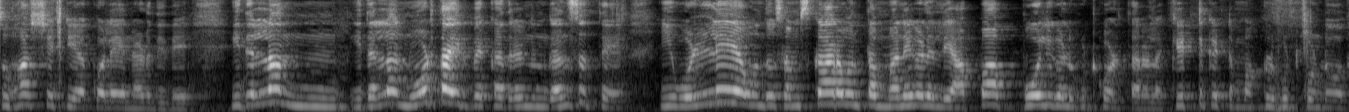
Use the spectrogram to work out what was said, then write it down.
ಸುಹಾಸ್ ಶೆಟ್ಟಿಯ ಕೊಲೆ ನಡೆದಿದೆ. ಇದೆಲ್ಲ ಇದೆಲ್ಲ ನೋಡ್ತಾ ಇರಬೇಕಾದ್ರೆ ನನಗನ್ಸುತ್ತೆ, ಈ ಒಳ್ಳೆಯ ಒಂದು ಸಂಸ್ಕಾರವಂತ ಮನೆಗಳಲ್ಲಿ ಅಪ್ಪ ಪೋಲಿಗಳು ಹುಟ್ಕೊಳ್ತಾರಲ್ಲ, ಕೆಟ್ಟ ಕೆಟ್ಟ ಮಕ್ಕಳು ಹುಟ್ಕೊಂಡು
